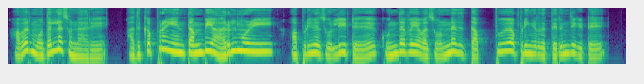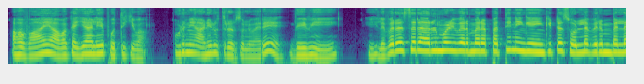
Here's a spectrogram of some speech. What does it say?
அவர் முதல்ல சொன்னாரு. அதுக்கப்புறம் என் தம்பி அருள்மொழி அப்படின்னு சொல்லிட்டு குந்தவை அவ சொன்னது தப்பு அப்படிங்கறத தெரிஞ்சுக்கிட்டு அவ வாயை அவ கையாலேயே பொத்திக்குவா. உடனே அனிருத்ரர் சொல்லுவாரு தேவி இளவரசர் அருள்மொழிவர்மரை பத்தி நீங்க என்கிட்ட சொல்ல விரும்பல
